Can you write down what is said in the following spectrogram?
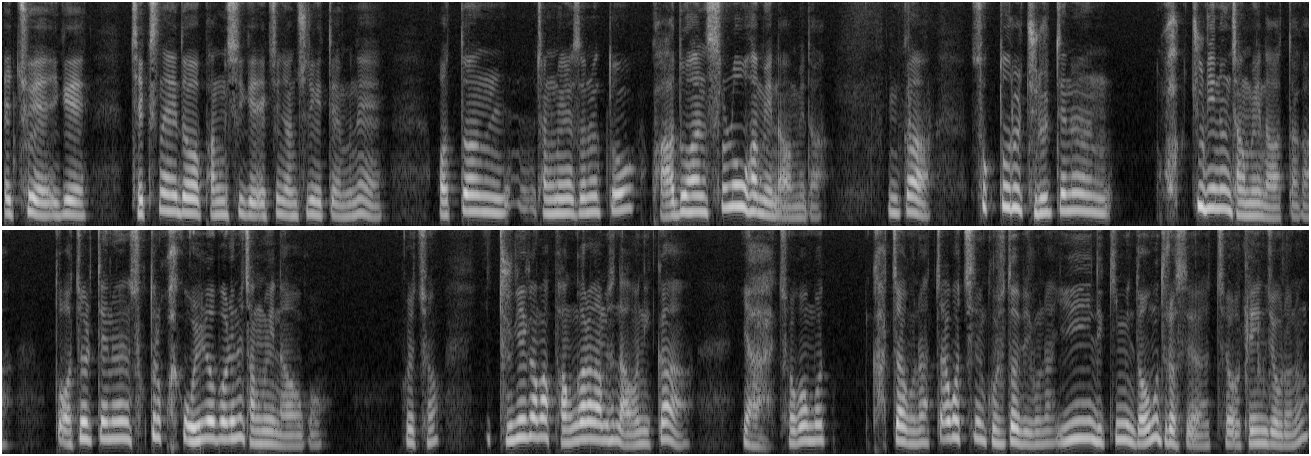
애초에 이게 잭 스나이더 방식의 액션 연출이기 때문에 어떤 장면에서는 또 과도한 슬로우 화면이 나옵니다. 그러니까 속도를 줄일 때는 확 줄이는 장면이 나왔다가 또 어쩔 때는 속도를 확 올려버리는 장면이 나오고 그렇죠. 두 개가 막 번갈아 가면서 나오니까 야 저거 뭐 가짜구나 짜고 치는 고스톱이구나 이 느낌이 너무 들었어요 저 개인적으로는.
